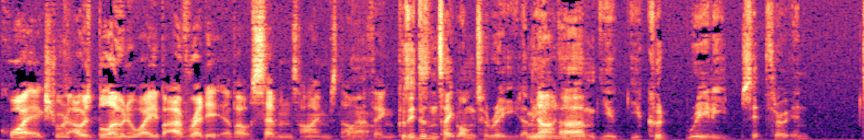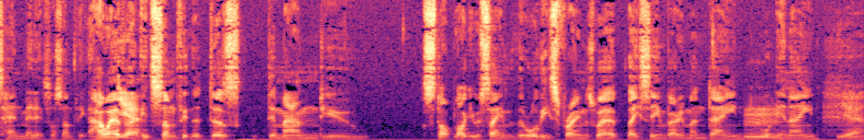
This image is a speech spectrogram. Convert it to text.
quite extraordinary. I was blown away, but I've read it about seven times now. I think because it doesn't take long to read. I mean, No, no. Um, you you could really sit through it in ten minutes or something. However, Yeah. it's something that does demand you stop. Like you were saying, there are all these frames where they seem very mundane or Mm. inane. yeah,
